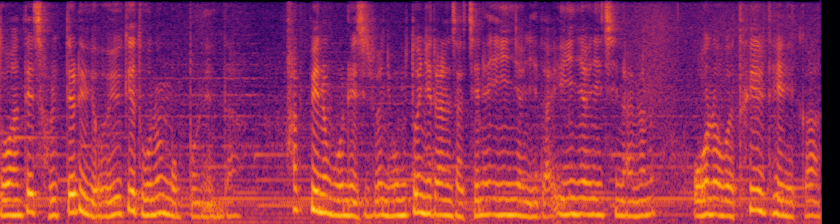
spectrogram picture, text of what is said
너한테 절대로 여유 있게 돈을 못 보낸다. 학비는 보내지만 용돈이라는 자체는 2년이다. 2년이 지나면 언어가 트일 테니까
